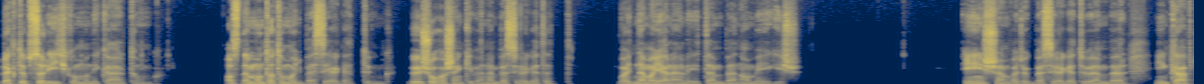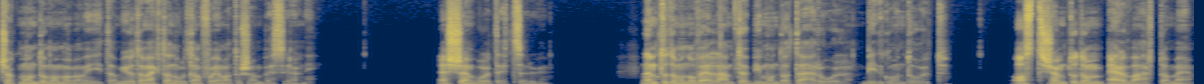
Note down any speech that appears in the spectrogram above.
Legtöbbször így kommunikáltunk. Azt nem mondhatom, hogy beszélgettünk. Ő soha senkivel nem beszélgetett. Vagy nem a jelenlétemben, ha mégis. Én sem vagyok beszélgető ember, inkább csak mondom a magamét, amióta megtanultam folyamatosan beszélni. Ez sem volt egyszerű. Nem tudom a novellám többi mondatáról, mit gondolt. Azt sem tudom, elvártam-e,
